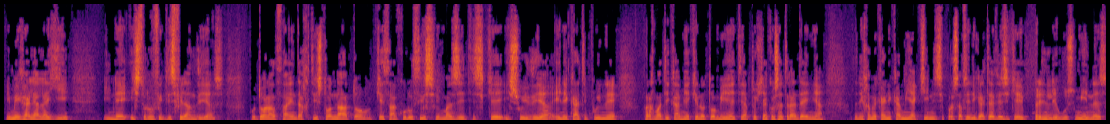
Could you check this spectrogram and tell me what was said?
η μεγάλη αλλαγή είναι η στροφή της Φιλανδίας, που τώρα θα ενταχθεί στο ΝΑΤΟ και θα ακολουθήσει μαζί της και η Σουηδία. Είναι κάτι που είναι πραγματικά μια καινοτομία, γιατί από το 1939 δεν είχαμε κάνει καμία κίνηση προς αυτή την κατεύθυνση και πριν λίγους μήνες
